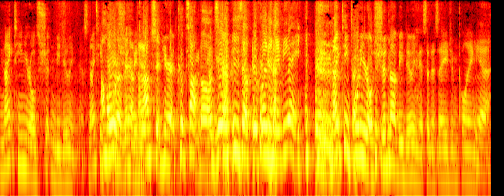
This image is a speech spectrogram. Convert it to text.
19 year olds shouldn't be doing this. 19 I'm older than shouldn't him, be and doing I'm sitting here at Cook's Hot Dogs. Yeah, he's up there playing in the NBA. 19, 20 year olds should not be doing this at this age and playing Yeah.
